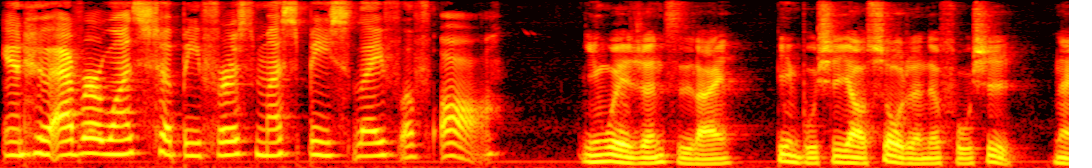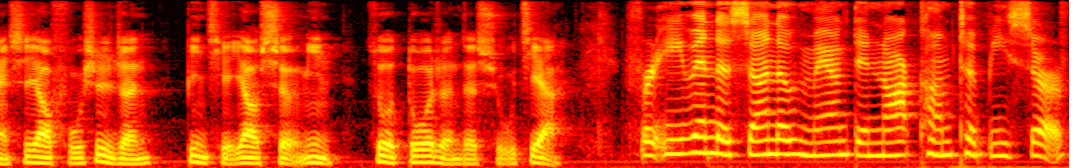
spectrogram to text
And whoever wants to be first must be slave of all. 因为人子来，并不是要受人的服侍，乃是要服侍人，并且要舍命，做多人的赎价。 For even the Son of Man did not come to be served,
